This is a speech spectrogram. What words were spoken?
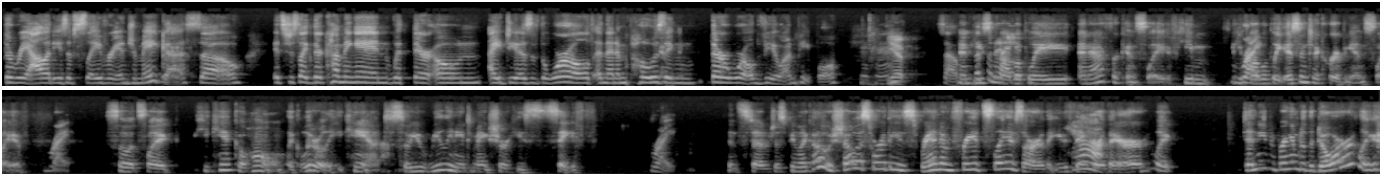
the realities of slavery in Jamaica. Right. So it's just like they're coming in with their own ideas of the world and then imposing their worldview on people. Mhm. Yep. So And he's an issue. probably an African slave. He he Right. probably isn't a Caribbean slave. right. So it's like he can't go home. Like literally he can't. So you really need to make sure he's safe. Right. Instead of just being like, "Oh, show us where these random freed slaves are that you think are there." Like, didn't even bring him to the door. Like,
